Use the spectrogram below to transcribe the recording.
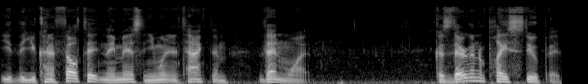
you, you kind of felt it and they missed and you went and attacked them, then what? Because they're going to play stupid.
